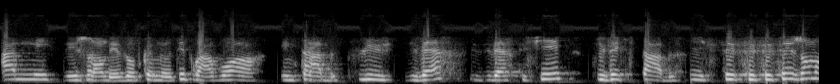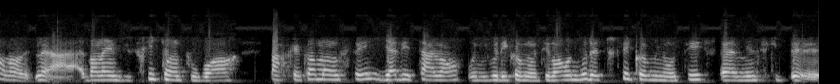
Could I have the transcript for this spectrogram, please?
amener des gens des autres communautés pour avoir une table plus diverse, plus diversifiée, plus équitable. C'est ces gens dans l'industrie qui ont le pouvoir parce que comme on sait, il y a des talents au niveau des communautés noires, au niveau de toutes les communautés, euh, euh,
